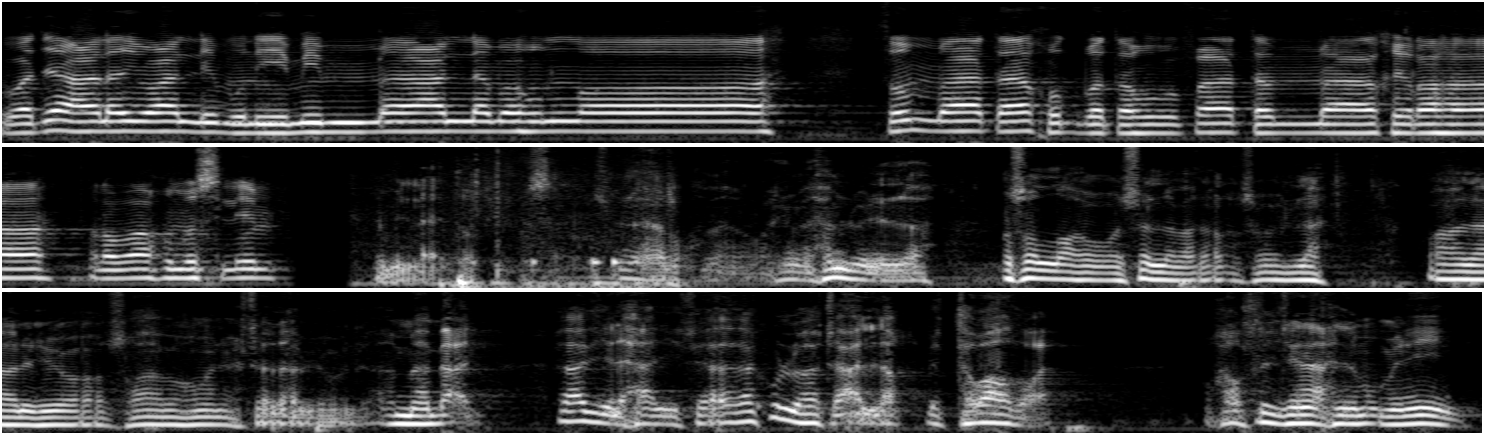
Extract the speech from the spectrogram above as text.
وجعل يعلمني مما علمه الله. ثم أتى خطبته فأتم آخرها. رواه مسلم. بالله التوفيق بسم الله الرحمن الرحيم. الحمد لله. وصلى الله وسلم على رسول الله وعلى آله وأصحابه ومن اهتدى بهداه. أما بعد فهذه الأحاديث الثلاثة كلها تتعلق بالتواضع وخفض الجناح للمؤمنين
